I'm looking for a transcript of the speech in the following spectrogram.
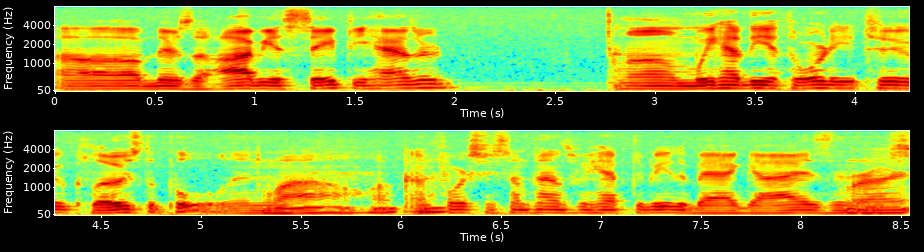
um, there's an obvious safety hazard. Um, we have the authority to close the pool, and Wow. Okay. unfortunately, sometimes we have to be the bad guys, and Right.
